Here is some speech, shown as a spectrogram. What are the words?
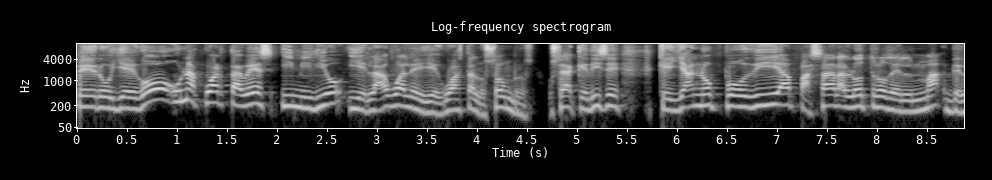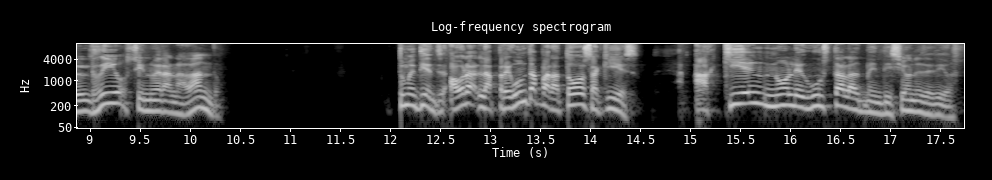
Pero llegó una cuarta vez y midió y el agua le llegó hasta los hombros. O sea que dice que ya no podía pasar al otro del, del río si no era nadando. ¿Tú me entiendes? Ahora, la pregunta para todos aquí es, ¿a quién no le gustan las bendiciones de Dios?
